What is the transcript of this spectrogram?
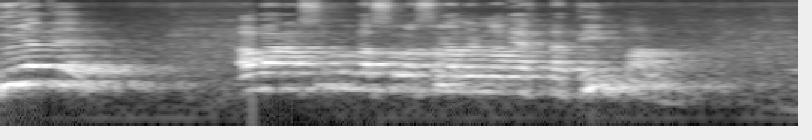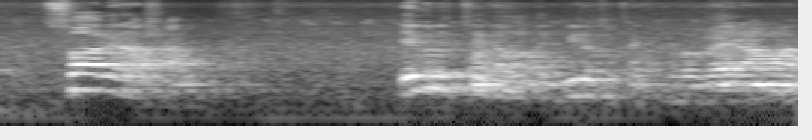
দুইয়েতে আবার রাসুল্লাহ সাল্লাহ সাল্লামের নামে একটা দিন পালন। সবের আশা। এগুলির থেকে আমাদের বিরত থাকতে হবে। আমার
